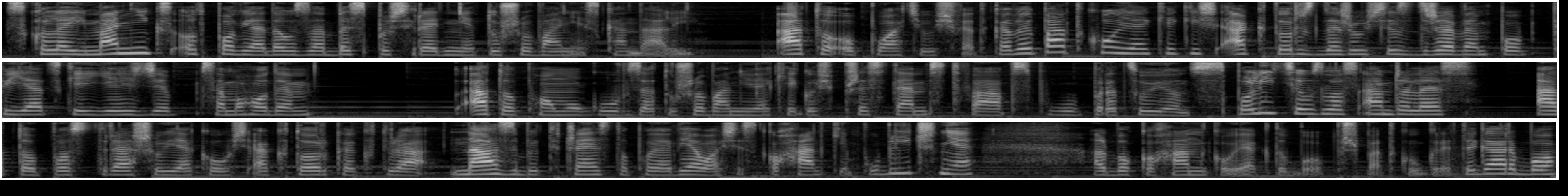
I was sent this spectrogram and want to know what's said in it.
Z kolei Mannix odpowiadał za bezpośrednie tuszowanie skandali. A to opłacił świadka wypadku, jak jakiś aktor zderzył się z drzewem po pijackiej jeździe samochodem, a to pomógł w zatuszowaniu jakiegoś przestępstwa, współpracując z policją z Los Angeles, a to postraszył jakąś aktorkę, która nazbyt często pojawiała się z kochankiem publicznie, albo kochanką, jak to było w przypadku Grety Garbo.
